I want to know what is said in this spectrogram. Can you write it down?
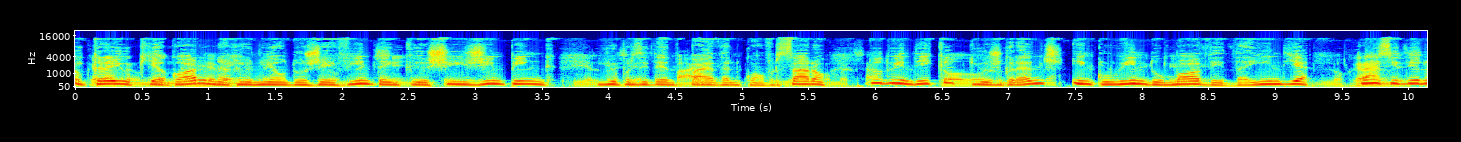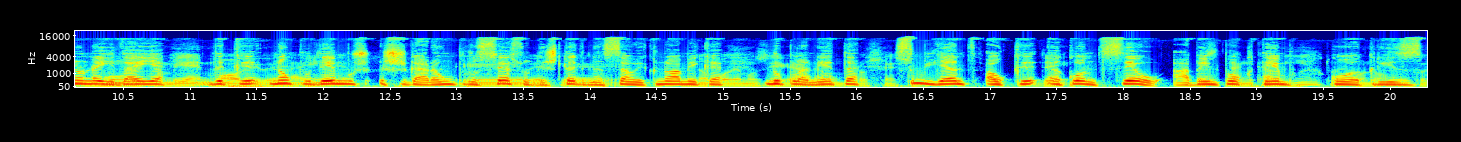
e creio que agora, na reunião do G20 em que Xi Jinping e o presidente Biden conversaram, tudo indica que os grandes, incluindo o Modi da Índia, coincidiram na ideia de que não podemos chegar a um processo de estagnação económica no planeta semelhante ao que aconteceu há bem pouco tempo com a crise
